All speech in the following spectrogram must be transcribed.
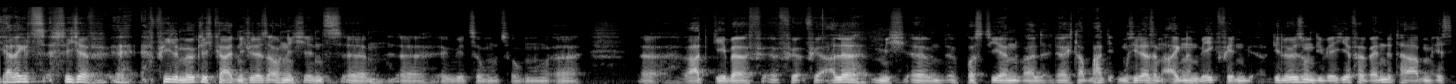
Ja, da gibt es sicher äh, viele Möglichkeiten. Ich will das auch nicht ins ähm, äh, irgendwie zum, zum äh, äh, Ratgeber für, für, alle mich äh, postieren, weil ich glaube, man hat, muss jeder seinen eigenen Weg finden. Die Lösung, die wir hier verwendet haben, ist,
